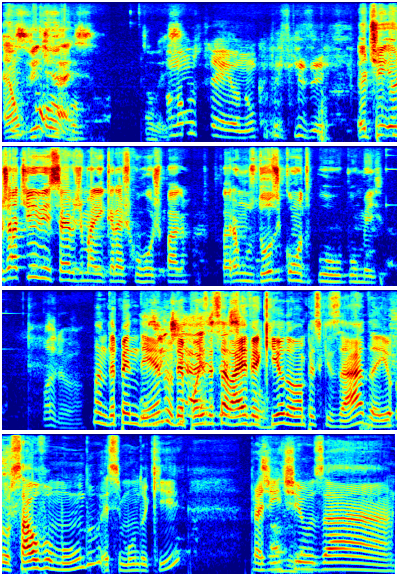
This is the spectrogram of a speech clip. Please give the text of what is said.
É um Uns 20 pouco. reais. Talvez. Eu não sei, eu nunca pesquisei. Eu, ti- eu já tive server de Minecraft com o roxo paga. Era uns 12 conto por, por mês. Mano, Mano, dependendo, Uns 20 depois reais dessa live aqui, eu dou uma pesquisada e eu, eu salvo o mundo, esse mundo aqui, pra gente usar.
